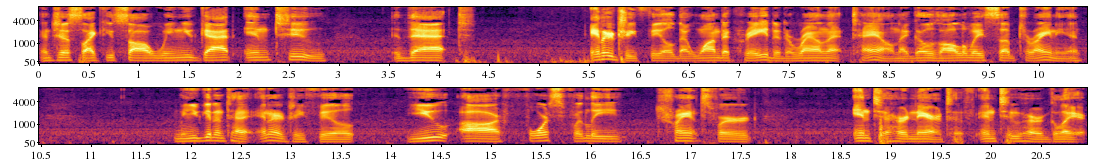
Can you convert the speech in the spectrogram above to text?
And just like you saw when you got into that energy field that Wanda created around that town that goes all the way subterranean. When you get into that energy field, you are forcefully transferred into her narrative, into her glare.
